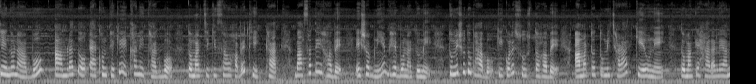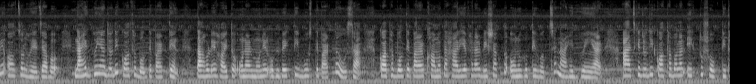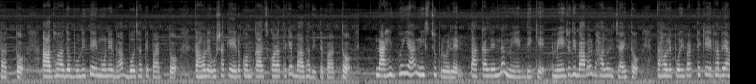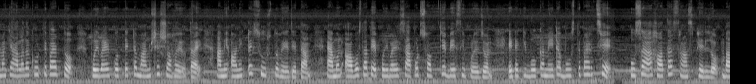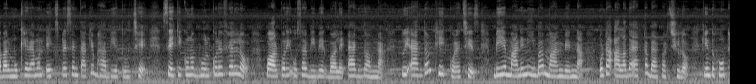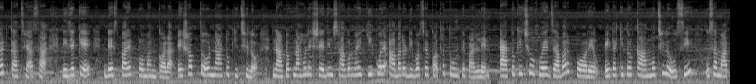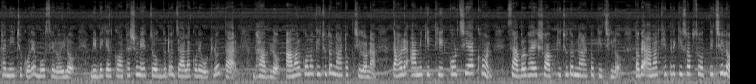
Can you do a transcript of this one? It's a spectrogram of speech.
কেন না আব্বু, আমরা তো এখন থেকে এখানেই থাকব। তোমার চিকিৎসাও হবে ঠিকঠাক বাসাতেই হবে। এসব নিয়ে ভেবো না তুমি। তুমি শুধু ভাবো কি করে সুস্থ হবে। আমার তো তুমি ছাড়া কেউ নেই। তোমাকে হারালে আমি অচল হয়ে যাব। নাহিদ ভূঁইয়া যদি কথা বলতে পারতেন তাহলে হয়তো ওনার মনের অভিব্যক্তি বুঝতে পারত উষা। কথা বলতে পারার ক্ষমতা হারিয়ে ফেলার বিষাক্ত অনুভূতি হচ্ছে নাহিদ ভূঁইয়ার। আজকে যদি কথা বলার একটু শক্তি থাকতো, আধো আধো বলিতেই মনের ভাব বোঝাতে পারত, তাহলে উষাকে এরকম কাজ করা থেকে বাধা দিতে পারত। নাহিদ ভূঁইয়া নিশ্চুপ রইলেন, তাকালেন না মেয়ের দিকে। মেয়ে যদি বাবার ভালোই চাইতো, তাহলে পরিবার থেকে এভাবে আমাকে আলাদা করতে পারতো? পরিবারের প্রত্যেকটা মানুষের সহায়তায় আমি অনেকটাই সুস্থ হয়ে যেতাম। এমন অবস্থাতে পরিবারের সাপোর্ট সবচেয়ে বেশি প্রয়োজন। এটা কি বোকা মেয়েটা বুঝতে পারছে? উষা হতাশ শ্বাস ফেলল। বাবার মুখের এমন এক্সপ্রেশন তাকে ভাবিয়ে তুলছে। সে কি কোনো ভুল করে ফেলল? পরপরই উষার বিবেক বলে, একদম না। তুই একদম ঠিক করেছিস। বিয়ে মানেনি বা মানবেন না। ওটা আলাদা একটা ব্যাপার ছিল। কিন্তু হুটহাট কাছে আসা, নিজেকে ডেসপারেট প্রমাণ করা, এসব তো নাটকই ছিল। নাটক না হলে সেদিন সাগর ভাই কি করে আবারও ডিভোর্সের কথা তুলতে পারলেন? এত কিছু হয়ে যাবার পরেও এটা কি তোর কাম্য ছিল, উসি? উষা মাথা নিচু করে বসে রইল। বিবেকের কথা শুনে চোখ দুটো জ্বালা করে উঠল তার। ভাবলো, আমার কোনো কিছু তো নাটক ছিল না। তাহলে আমি কি ঠিক করছি এখন? সাগর ভাইয়ের সব কিছু তো নাটকই ছিল। তবে আমার ক্ষেত্রে কি সব সত্যি ছিল?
